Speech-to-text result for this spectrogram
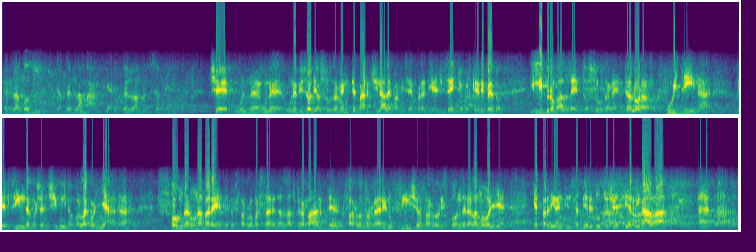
per la politica, per la mafia e per la massoneria c'è un, un, un, episodio assolutamente marginale, ma mi sembra dia il segno, perché ripeto, il libro va letto assolutamente. Allora, Fuitina del sindaco Ciancimino con la cognata sfondano una parete per farlo passare dall'altra parte, farlo tornare in ufficio, farlo rispondere alla moglie e praticamente insabbiare tutto, cioè si arrivava eh,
